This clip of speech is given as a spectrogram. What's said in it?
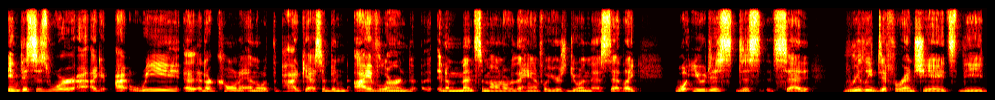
and this is where I, like I, we at Arkona and with the podcast have been. I've learned an immense amount over the handful of years doing this. That like what you just just said really differentiates the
